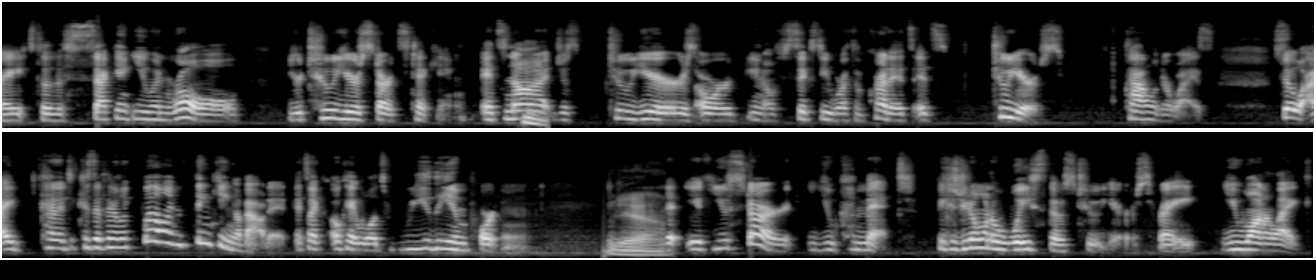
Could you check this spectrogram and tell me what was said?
right? So the second you enroll, your two years starts ticking. It's not just two years or you know sixty worth of credits. It's two years calendar wise. So I kind of because if they're like, well, I'm thinking about it, it's like, okay, well, it's really important yeah. that if you start, you commit because you don't want to waste those two years, right? You want to like,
